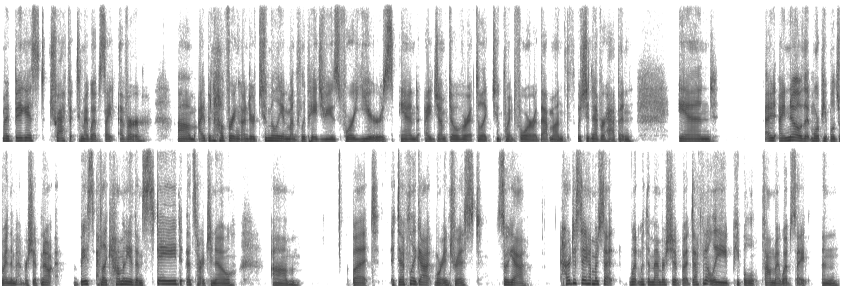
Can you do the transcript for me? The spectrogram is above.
my biggest traffic to my website ever. Um, I'd been hovering under 2 million monthly page views for years, and I jumped over it to like 2.4 that month, which had never happened. And I, I know that more people joined the membership. Now, based like how many of them stayed? That's hard to know. Um, but it definitely got more interest. So yeah hard to say how much that went with the membership but definitely people found my website. And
